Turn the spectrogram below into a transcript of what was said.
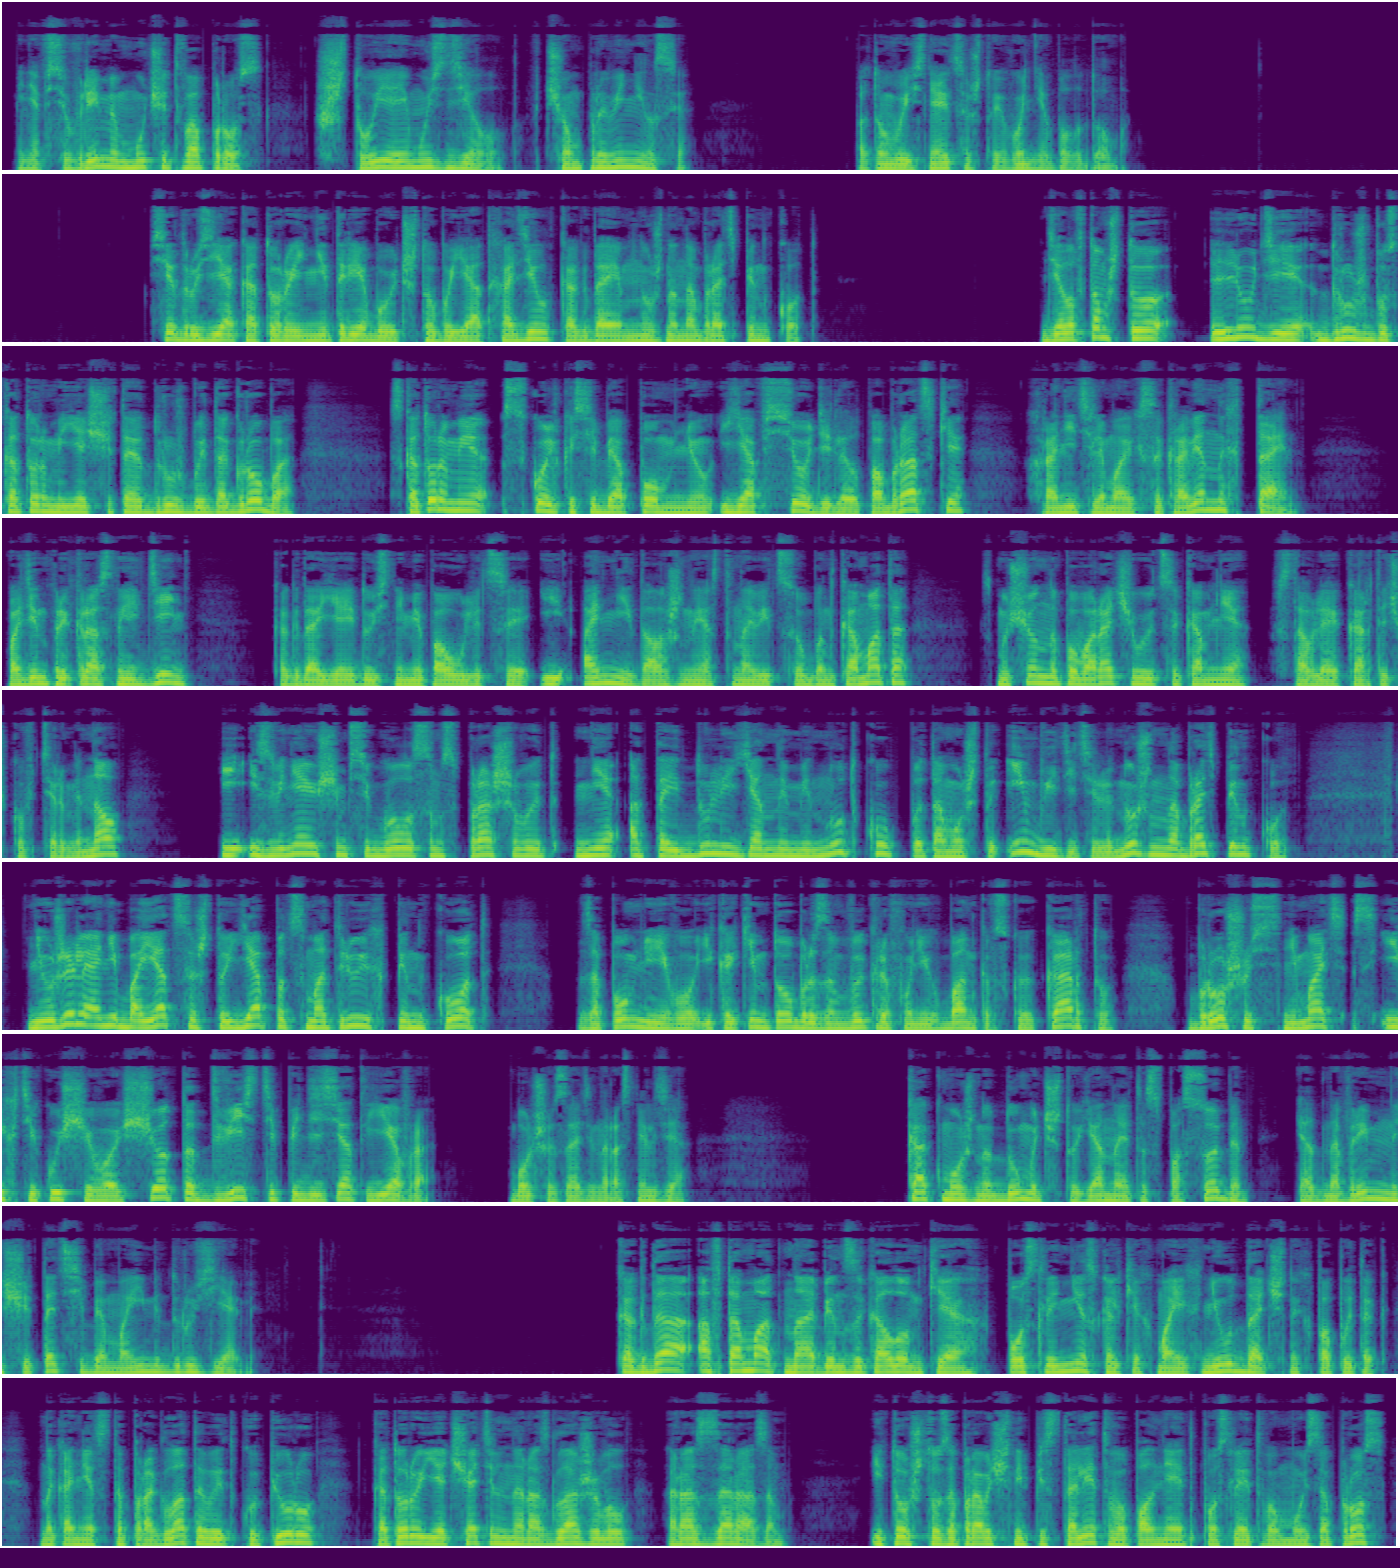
меня все время мучит вопрос, что я ему сделал, в чем провинился. Потом выясняется, что его не было дома. Все друзья, которые не требуют, чтобы я отходил, когда им нужно набрать пин-код. Дело в том, что люди, дружбу с которыми я считаю дружбой до гроба, с которыми, сколько себя помню, я все делил по-братски, хранители моих сокровенных тайн, в один прекрасный день, когда я иду с ними по улице, и они должны остановиться у банкомата, смущенно поворачиваются ко мне, вставляя карточку в терминал, и извиняющимся голосом спрашивают, не отойду ли я на минутку, потому что им, видите ли, нужно набрать пин-код. Неужели они боятся, что я подсмотрю их пин-код, запомню его и каким-то образом, выкрав у них банковскую карту, брошусь снимать с их текущего счета 250 евро? Больше за один раз нельзя. Как можно думать, что я на это способен и одновременно считать себя моими друзьями? Когда автомат на бензоколонке после нескольких моих неудачных попыток наконец-то проглатывает купюру, которую я тщательно разглаживал раз за разом, и то, что заправочный пистолет выполняет после этого мой запрос,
